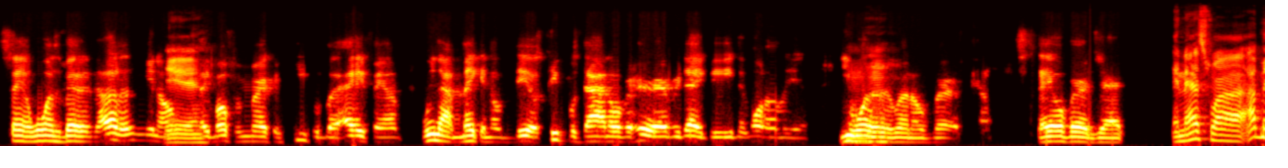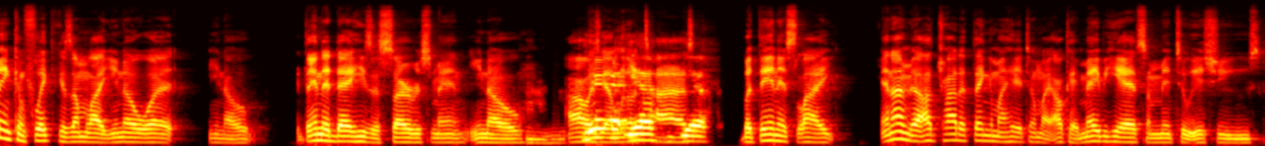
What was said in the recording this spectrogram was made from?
saying one's better than the other. You know, yeah. they both American people, but hey, fam, we not making no deals. People's dying over here every day, B. They want to live. You mm-hmm. want to run over. Stay over, Jack. And that's why I've been conflicted because I'm like, you know what, you know, at the end of the day, he's a serviceman. You know, mm-hmm. I always yeah, got little yeah, ties. Yeah. But then it's like, and I'm I try to think in my head to him like, okay, maybe he had some mental issues,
